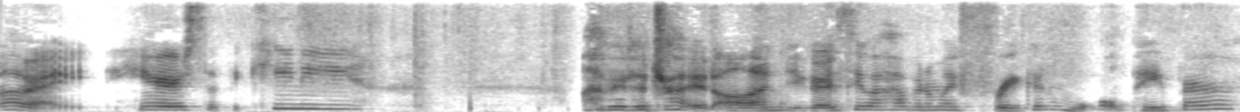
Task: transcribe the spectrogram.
All right, here's the bikini. I'm gonna try it on. Do you guys see what happened to my freaking wallpaper?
